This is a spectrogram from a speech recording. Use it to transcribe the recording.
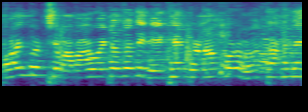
ভয় করছে বাবা। ওইটা যদি রেখে প্রণাম করো তাহলে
